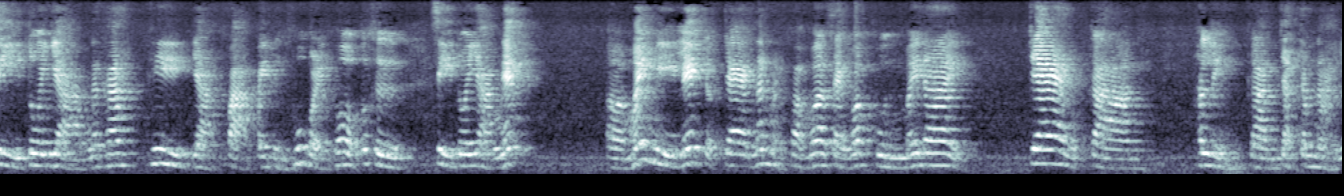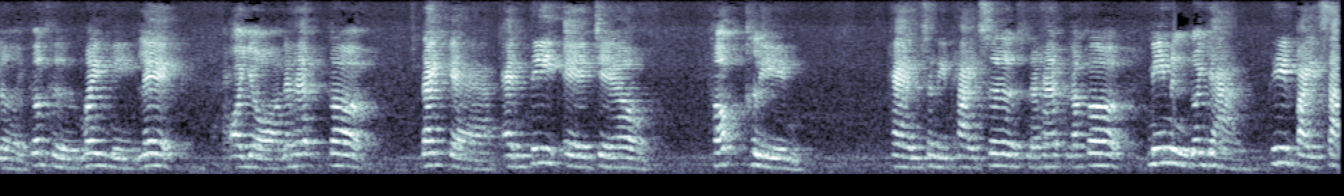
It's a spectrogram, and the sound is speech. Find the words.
4 ตัวอย่างนะคะที่อยากฝากไปถึงผู้บริโภคก็คือ 4 ตัวอย่างเนี้ยไม่มีเลขจดแจ้งนั่นหมายความว่าแสดงว่าคุณไม่ได้ แจ้งการผลิตการจัดจำหน่ายเลย ก็คือไม่มีเลขออยนะฮะ ก็ได้แก่ anti a gel top clean hand sanitizer นะฮะ แล้วก็มีหนึ่งตัวอย่างที่ไปซ้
